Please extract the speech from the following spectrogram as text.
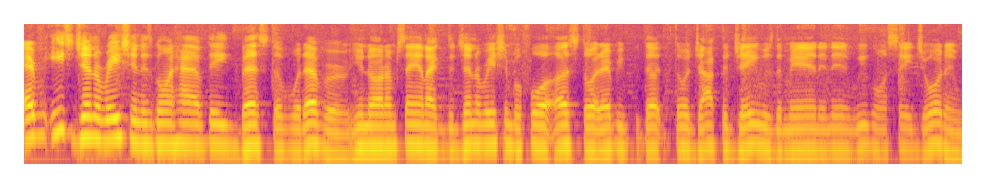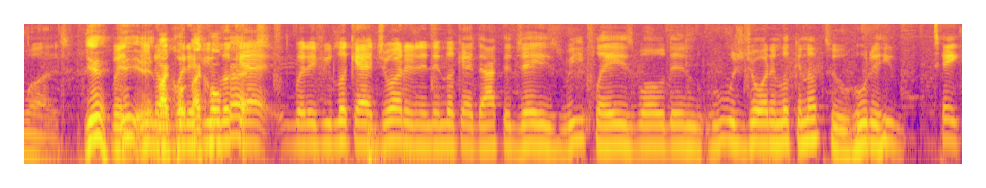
every each generation is gonna have the best of whatever. You know what I'm saying? Like the generation before us thought every thought, thought Dr. J was the man, and then we gonna say Jordan was. Yeah, but yeah, yeah, you know, like but ho- if like you look facts. at but if you look at Jordan and then look at Dr. J's replays, well then who was Jordan looking up to? Who did he take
